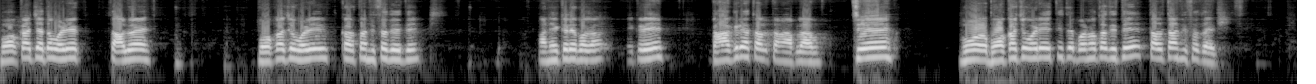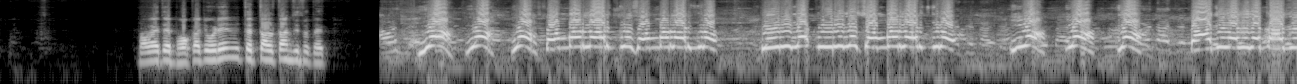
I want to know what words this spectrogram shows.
भोकाचे आता वडे चालू आहे. भोकाचे वडे करताना दिसत येते आणि इकडे बघा इकडे घागऱ्या चालताना आपला जे भोकाचे वडे तिथे बनवतात तिथे तलताना दिसत आहेत. बघा इथे भोकाचे वडे ते तलताना दिसत आहेत. या या या. शंभर लाड किलो शंभर लाड किलो. पेरीला पेरीला शंभर लाड किलो. या या या. ताजे ताजे ताजे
